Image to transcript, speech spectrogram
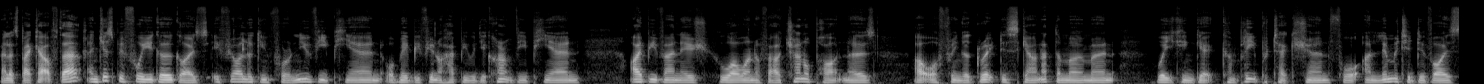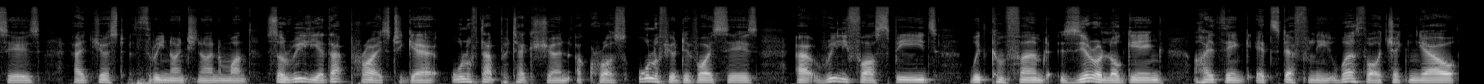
And let's back out of that. And just before you go guys, if you are looking for a new VPN or maybe if you're not happy with your current VPN, IPVanish, who are one of our channel partners, are offering a great discount at the moment where you can get complete protection for unlimited devices at just $3.99 a month. So really at that price to get all of that protection across all of your devices at really fast speeds with confirmed zero logging, I think it's definitely worthwhile checking out.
